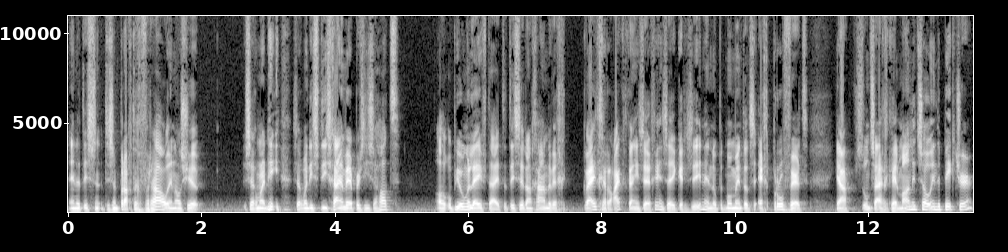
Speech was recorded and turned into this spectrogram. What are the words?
en het, is, het is een prachtig verhaal. En als je zeg maar, die, zeg maar die, die schijnwerpers die ze had op jonge leeftijd, dat is ze dan gaandeweg kwijtgeraakt, kan je zeggen, in zekere zin. En op het moment dat ze echt prof werd, ja, stond ze eigenlijk helemaal niet zo in de picture.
